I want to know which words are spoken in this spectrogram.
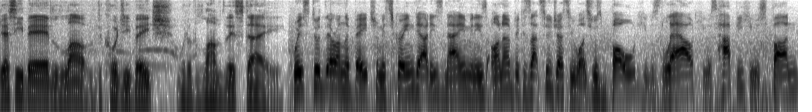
Jesse Baird loved Coogee Beach, would have loved this day. We stood there on the beach and we screamed out his name in his honour because that's who Jesse was. He was bold, he was loud, he was happy, he was fun.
